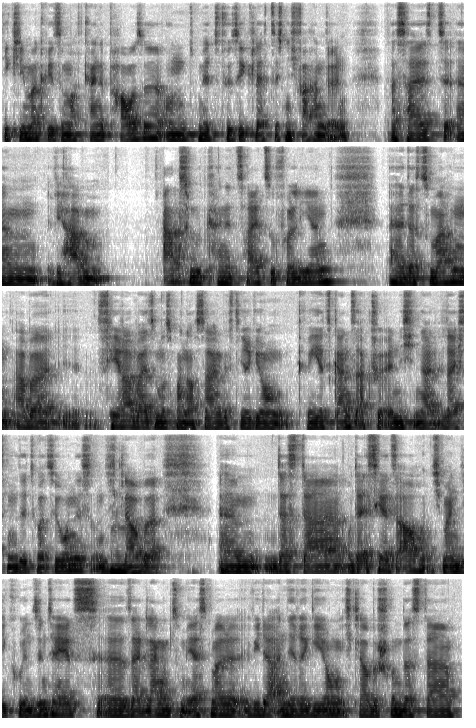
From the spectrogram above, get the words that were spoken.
die Klimakrise macht keine Pause und mit Physik lässt sich nicht verhandeln. Das heißt, ähm, wir haben absolut keine Zeit zu verlieren, äh, das zu machen. Aber äh, fairerweise muss man auch sagen, dass die Regierung jetzt ganz aktuell nicht in einer leichten Situation ist. Und ich mhm. glaube, ähm, dass da, und da ist jetzt auch, ich meine, die Grünen sind ja jetzt äh, seit langem zum ersten Mal wieder an der Regierung. Ich glaube schon, dass da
